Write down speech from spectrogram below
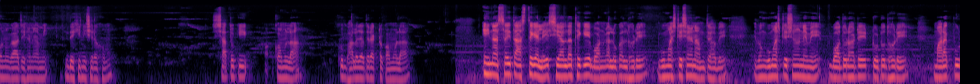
কোনো গাছ এখানে আমি দেখিনি সেরকম। সাতকি কমলা, খুব ভালো জাতের একটা কমলা। এই নার্সারিতে আসতে গেলে শিয়ালদা থেকে বনগা লোকাল ধরে গুমা স্টেশনে নামতে হবে এবং গুমা স্টেশনে নেমে বদরহাটে টোটো ধরে মারাকপুর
